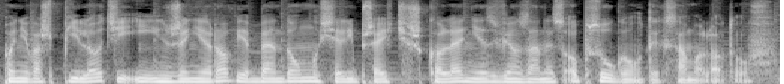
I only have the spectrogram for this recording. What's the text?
ponieważ piloci i inżynierowie będą musieli przejść szkolenie związane z obsługą tych samolotów.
